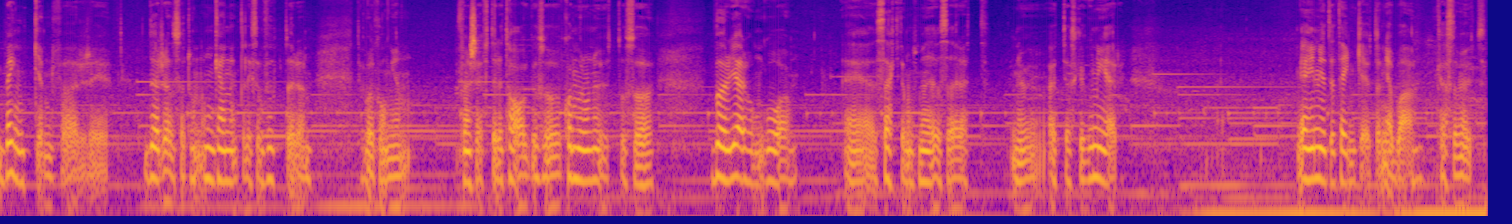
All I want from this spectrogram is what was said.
bänken för eh, dörren så att hon, hon kan inte liksom få upp dörren till balkongen förrän efter ett tag och så kommer hon ut och så börjar hon gå eh, sakta mot mig och säger att, nu, att jag ska gå ner. Jag hinner inte tänka utan jag bara kastar mig ut.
